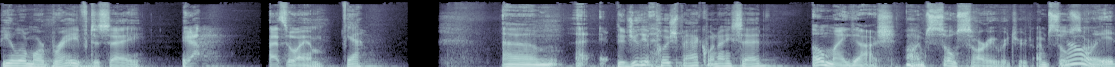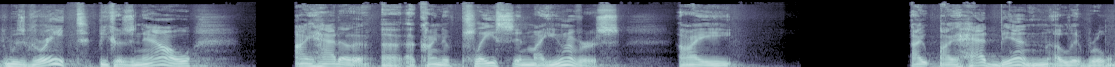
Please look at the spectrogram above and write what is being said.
be a little more brave to say, yeah, that's who I am. Yeah. Um, Did you get pushback when I said, oh my gosh. oh, I'm so sorry, Richard. I'm so no, sorry. No, it was great because now I had a, a, a kind of place in my universe. I, I, I had been a liberal.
